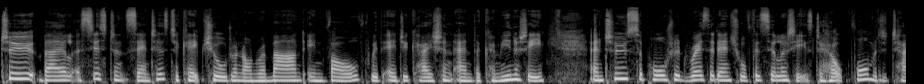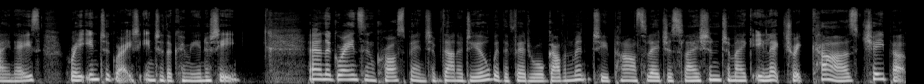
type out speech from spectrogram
two bail assistance centres to keep children on remand involved with education and the community, and two supported residential facilities to help former detainees reintegrate into the community. And the Greens and Crossbench have done a deal with the federal government to pass legislation to make electric cars cheaper.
